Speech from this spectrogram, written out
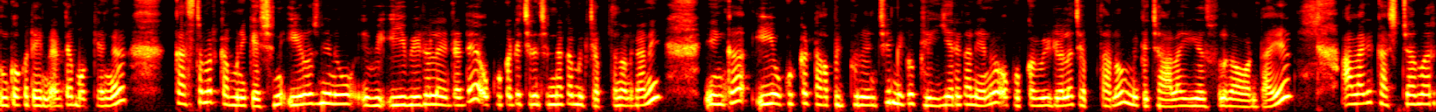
ఇంకొకటి ఏంటంటే ముఖ్యంగా కస్టమర్ కమ్యూనికేషన్ ఈరోజు నేను ఈ వీడియోలో ఏంటంటే ఒక్కొక్కటి చిన్న చిన్నగా మీకు చెప్తున్నాను కానీ ఇంకా ఈ ఒక్కొక్క టాపిక్ గురించి మీకు క్లియర్గా నేను ఒక్కొక్క వీడియోలో చెప్తాను. మీకు చాలా యూస్ఫుల్గా ఉంటాయి. అలాగే కస్టమర్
